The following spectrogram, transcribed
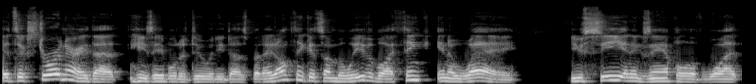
It's extraordinary that he's able to do what he does, but I don't think it's unbelievable. I think, in a way, you see an example of what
